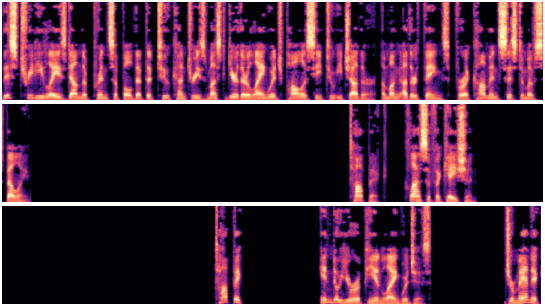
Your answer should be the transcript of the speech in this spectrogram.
This treaty lays down the principle that the two countries must gear their language policy to each other, among other things, for a common system of spelling. Topic: Classification. Topic: Indo-European languages. Germanic,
